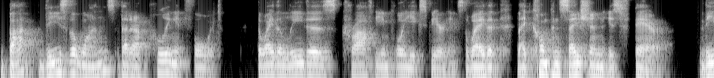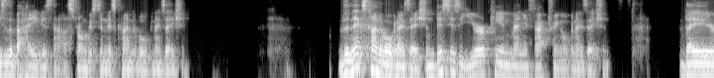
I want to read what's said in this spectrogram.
but these are the ones that are pulling it forward. The way the leaders craft the employee experience, the way that like compensation is fair. These are the behaviors that are strongest in this kind of organization. The next kind of organization, this is a European manufacturing organization. They,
